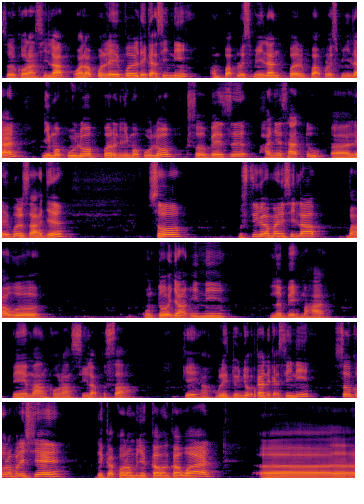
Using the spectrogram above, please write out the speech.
So korang silap walaupun level dekat sini 49 per 49 50 per 50 so beza hanya satu uh, level sahaja so mesti ramai silap bahawa untuk yang ini lebih mahal memang korang silap besar ok aku boleh tunjukkan dekat sini so korang boleh share dekat korang punya kawan-kawan uh,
